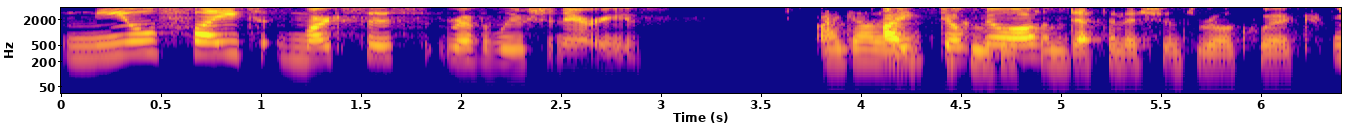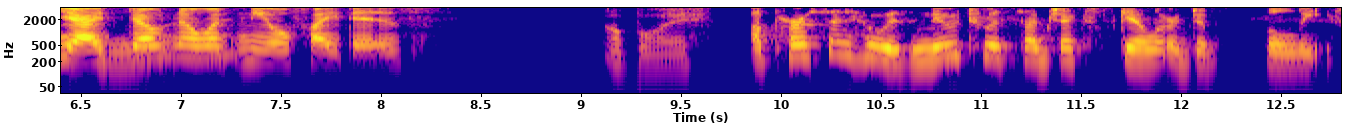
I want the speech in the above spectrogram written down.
neophyte marxist revolutionaries I gotta I don't Google know off- some definitions real quick. yeah i don't know what neophyte is Oh boy. A person who is new to a subject, skill, or de- belief.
